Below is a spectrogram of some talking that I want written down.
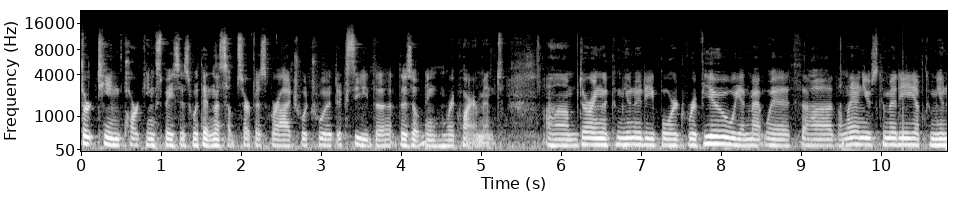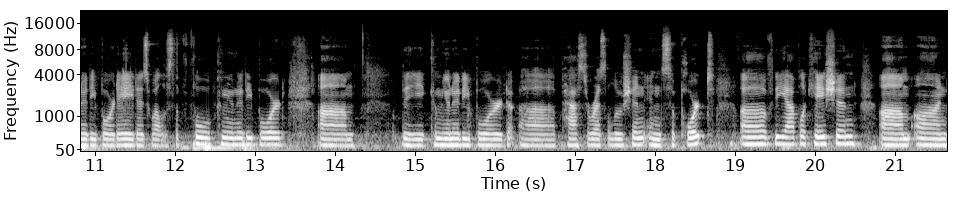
13 parking spaces within the subsurface garage, which would exceed the the zoning requirement. Um, During the community board review, we had met with uh, the land use committee of Community Board Eight as well as the full community board. Um, The community board uh, passed a resolution in support of the application um, on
